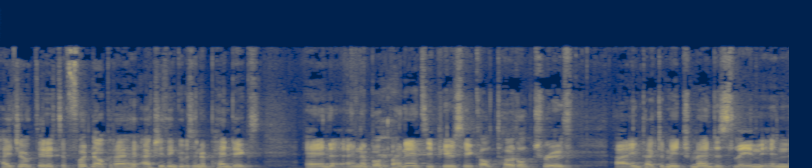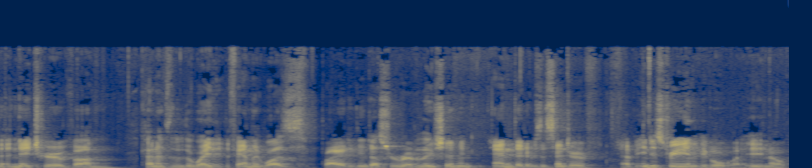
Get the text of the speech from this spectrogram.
I joke that it's a footnote, but I actually think it was an appendix and, and a book by Nancy Pearcey called Total Truth uh, impacted me tremendously in, in the nature of um, kind of the way that the family was prior to the Industrial Revolution and, and that it was a center of, of industry and the people, you know,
